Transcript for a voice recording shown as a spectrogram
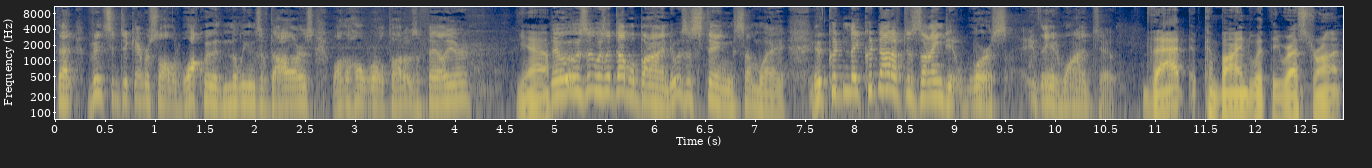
that Vince and Dick Ebersol would walk away with millions of dollars while the whole world thought it was a failure. Yeah. There was it was a double bind. It was a sting some way. It couldn't. They could not have designed it worse if they had wanted to. That combined with the restaurant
